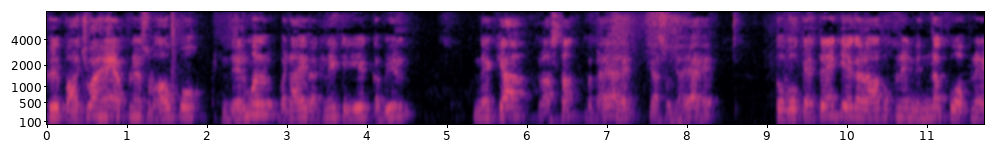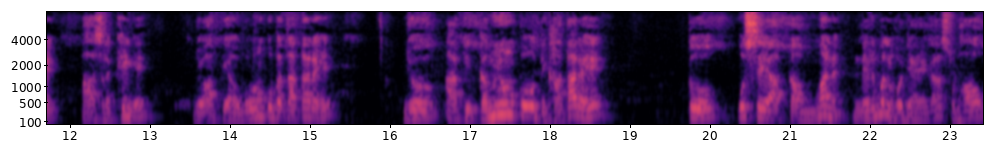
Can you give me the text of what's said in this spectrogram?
फिर पांचवा है, अपने स्वभाव को निर्मल बनाए रखने के लिए कबीर ने क्या रास्ता बताया है, क्या सुझाया है? तो वो कहते हैं कि अगर आप अपने निंदक को अपने पास रखेंगे, जो आपके अवगुणों को बताता रहे जो आपकी कमियों को दिखाता रहे तो उससे आपका मन निर्मल हो जाएगा, स्वभाव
